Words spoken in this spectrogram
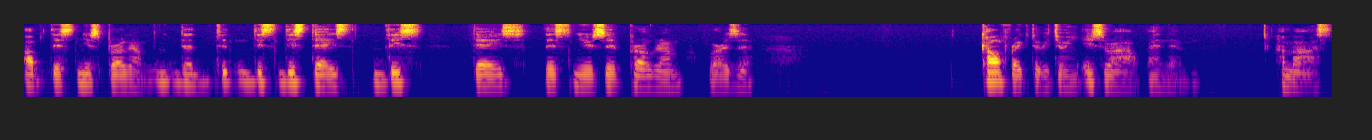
of this news program the this these days this days this news program was a conflict between Israel and um, Hamas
